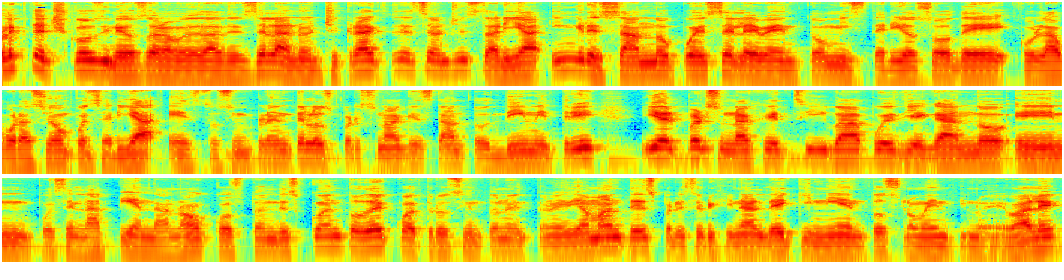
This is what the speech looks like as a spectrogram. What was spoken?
Hola, ¿qué tal chicos? Dineros a novedades de la noche, cracks. Esta noche estaría ingresando pues el evento misterioso de colaboración, pues sería esto. Simplemente los personajes, tanto Dimitri y el personaje Tsiba, pues llegando en pues en la tienda, ¿no? Costo en descuento de 499 diamantes, precio original de 599, ¿vale?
